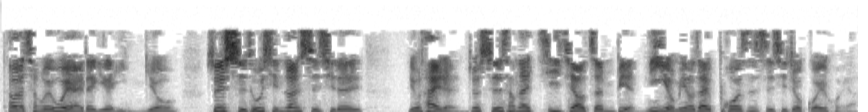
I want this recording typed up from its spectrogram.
它会成为未来的一个隐忧。所以，使徒行传时期的犹太人就时常在计较争辩：你有没有在波斯时期就归回啊？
